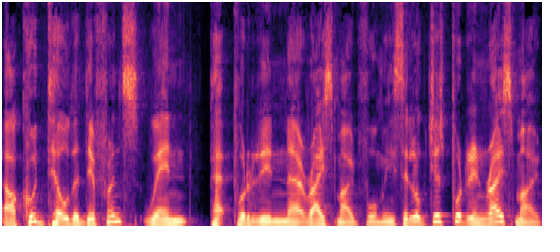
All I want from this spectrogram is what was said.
I could tell the difference when Pat put it in uh, race mode for me. He said, "Look, just put it in race mode."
